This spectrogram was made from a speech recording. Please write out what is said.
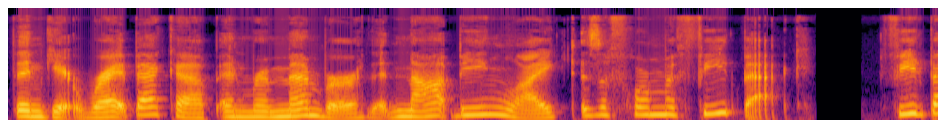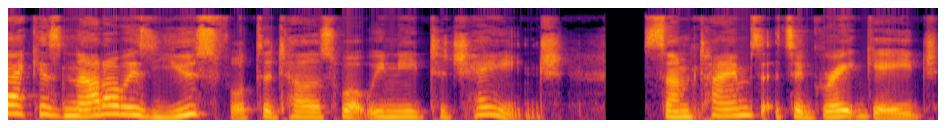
then get right back up and remember that not being liked is a form of feedback. Feedback is not always useful to tell us what we need to change. Sometimes it's a great gauge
